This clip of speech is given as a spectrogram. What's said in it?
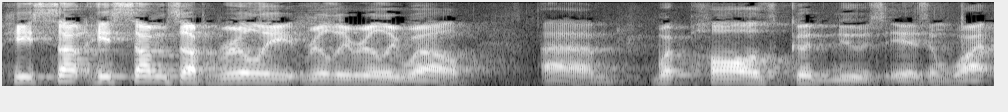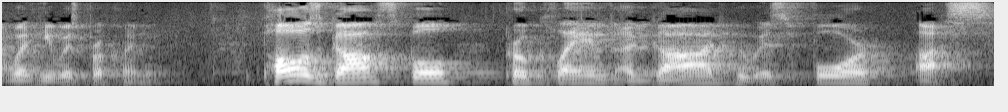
he, he sums up really, really, really well um, what Paul's good news is and what, what he was proclaiming. Paul's gospel proclaimed a God who is for us.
